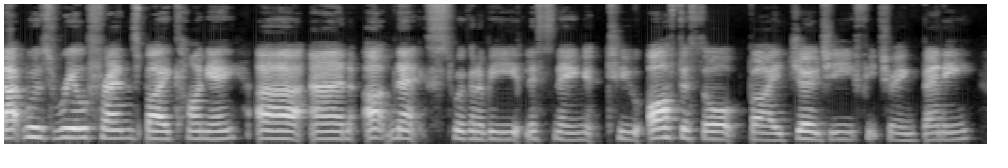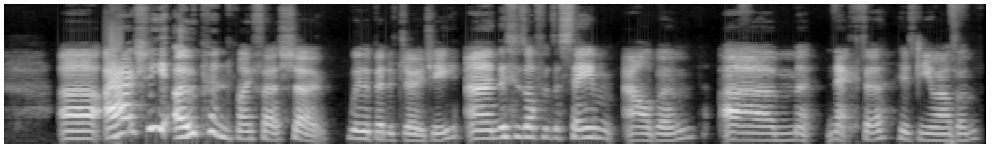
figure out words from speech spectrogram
That was Real Friends by Kanye. Uh, and up next, we're going to be listening to Afterthought by Joji featuring BENEE. Uh, I actually opened my first show with a bit of Joji, and this is off of the same album, um, Nectar, his new album,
